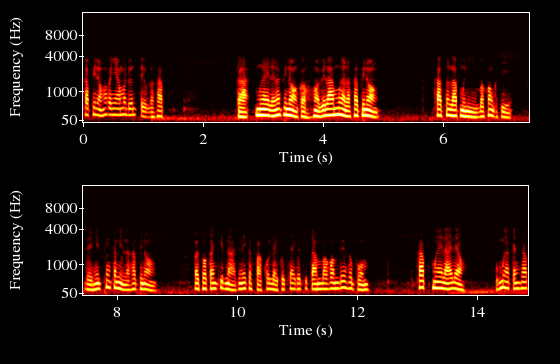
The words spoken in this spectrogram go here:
ครับพี่น้องเขาก็ยังมาเดินเติบแล้วครับ กะเมื่อยแล้วนะพี่น้องก็หอดเวลาเมื่อยแล้วครับพี่น้องครับสำหรับมือนี้บ้าคอมกะสิได้เห็นเพียงสนิทแล้วครับพี่น้องไว้พอกันคลิปหน้าจะได้ก็ฝากกดไลค์กดแชร์กดติดตามบ้าคอมด้วยครับผม ครับเมื่อยหลายแล้ว ผมเมื่อกันครับ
